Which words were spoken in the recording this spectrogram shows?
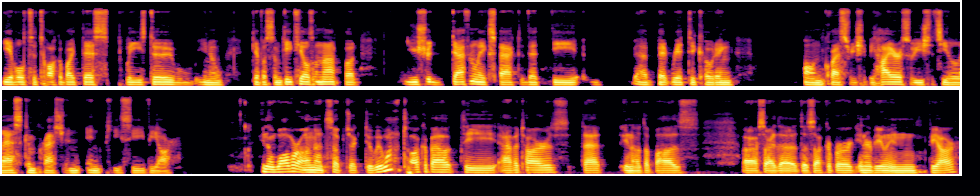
able to talk about this, please do. You know, give us some details on that. But you should definitely expect that the uh, bitrate decoding on Quest 3 should be higher, so you should see less compression in PC VR. You know, while we're on that subject, do we want to talk about the avatars that you know the Boz, uh, sorry, the the Zuckerberg interview in VR?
